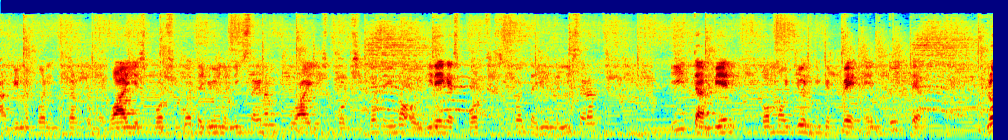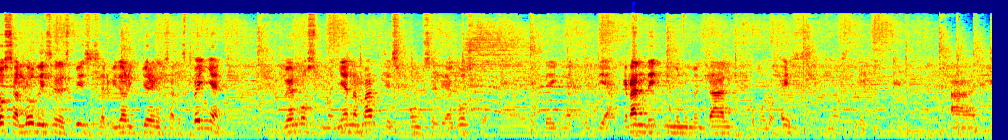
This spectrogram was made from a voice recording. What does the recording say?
A mí me pueden encontrar como YSport51 en Instagram, YSport51 o YSport51 en Instagram y también como Jürgen GP en Twitter. Los saluda y se despide su servidor Jürgen González Peña. Nos vemos mañana martes 11 de agosto. Que tengan un día grande y monumental como lo es nuestro Adiós.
